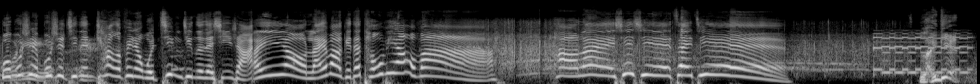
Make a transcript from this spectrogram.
我不是不是，今天唱的非常，我静静的在欣赏。哎呦，来吧，给他投票吧。好嘞，谢谢，再见。来电！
